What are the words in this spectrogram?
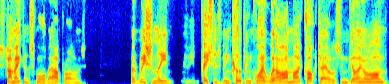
stomach and small bowel problems. But recently, patient's been coping quite well on my cocktails and going along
